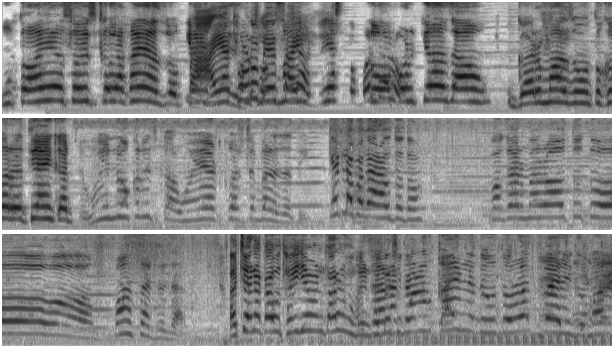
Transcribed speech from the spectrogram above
હું તો અહીંયા ચોવીસ કલાક અહીંયા જો ક્યાં અહીંયા થોડું બેસાય. ડ્રેસ તો બદલો. પણ ક્યાં જાઉં? ઘરમાં જો તો ઘરે ત્યાં કરતી હું એ નોકરી જ કરું હું હેડ કોન્સ્ટેબલ જ હતી. કેટલો પગાર આવતો તો? પગાર મારો આવતો તો પાંસઠ હજાર. અચાનક આવું થઈ જવાનું કારણ હું બેન ખબર છે મને તો કાંઈ નથી હું તો રોજ ફાયરિંગ ગયો. મારે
